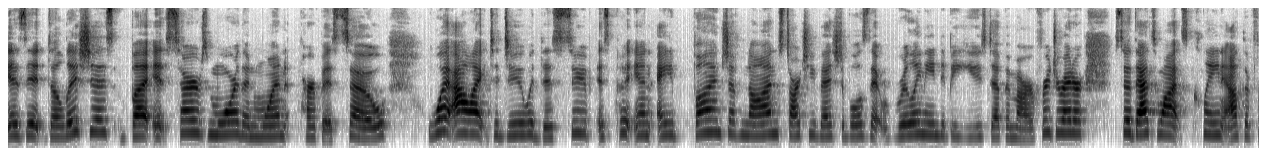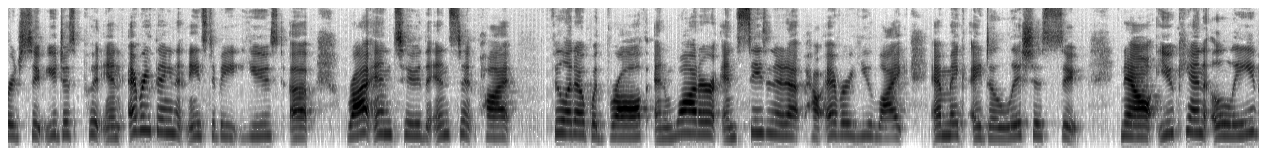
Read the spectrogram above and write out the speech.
is it delicious, but it serves more than one purpose. So what I like to do with this soup is put in a bunch of non-starchy vegetables that really need to be used up in my refrigerator. So that's why it's clean out the fridge soup. You just put in everything that needs to be used up right into the Instant Pot fill it up with broth and water and season it up however you like and make a delicious soup. Now you can leave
